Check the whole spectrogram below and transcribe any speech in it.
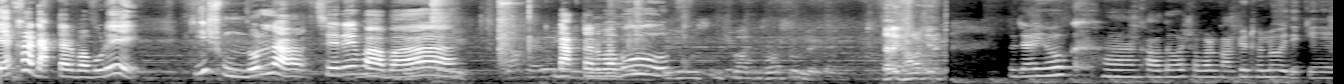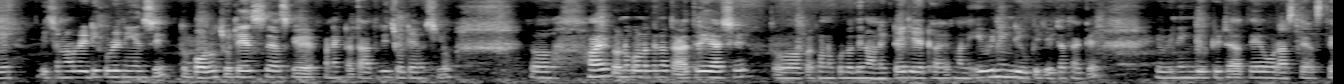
দেখা ডাক্তার বাবু রে। কি সুন্দর লাগছে রে বাবা। ডাক্তার বাবু তাহলে ঘামাচির তো যাই হোক খাওয়া দাওয়া সবার কমপ্লিট হলো, এদিকে বিছানাও রেডি করে নিয়েছি। তো বড় চলে এসছে, আজকে অনেকটা তাড়াতাড়ি চলে আসলো। তো হয় কোনো কোনো দিনও তাড়াতাড়ি আসে, তো আবার কোনো কোনো দিন অনেকটাই লেট হয়। মানে ইভিনিং ডিউটি যেটা থাকে ইভিনিং ডিউটিটাতে ওর আস্তে আস্তে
